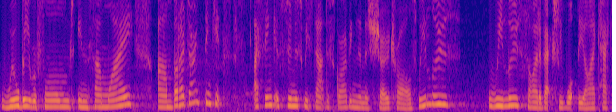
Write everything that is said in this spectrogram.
will be reformed in some way, um, but I don't think it's. I think as soon as we start describing them as show trials, we lose we lose sight of actually what the ICAC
